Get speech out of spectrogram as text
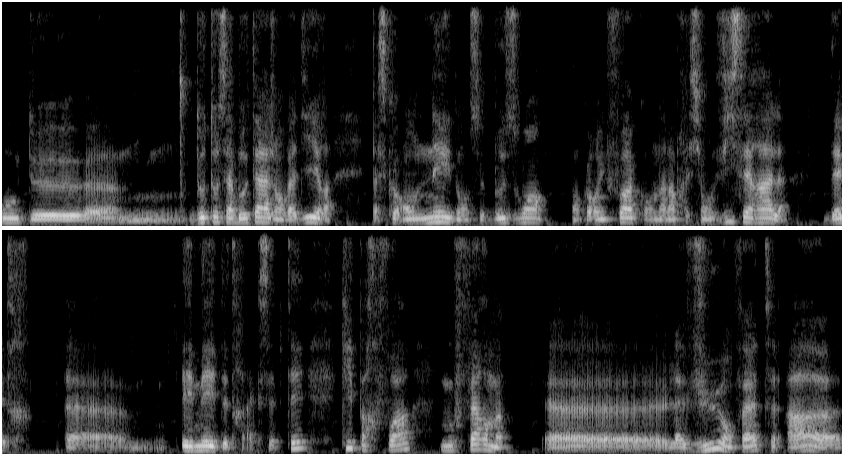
ou de euh, d'auto-sabotage, on va dire, parce qu'on est dans ce besoin, encore une fois, qu'on a l'impression viscérale d'être euh, aimer d'être accepté, qui parfois nous ferme euh, la vue en fait à,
